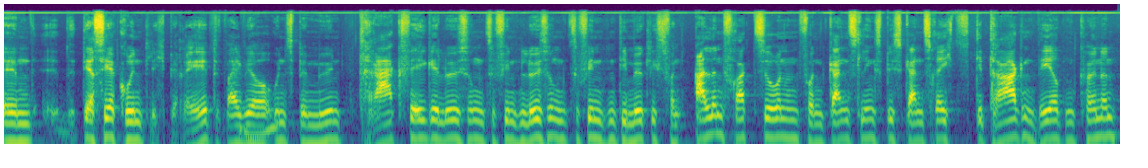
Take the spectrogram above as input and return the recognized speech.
der sehr gründlich berät, weil wir mhm. uns bemühen, tragfähige Lösungen zu finden, Lösungen zu finden, die möglichst von allen Fraktionen, von ganz links bis ganz rechts getragen werden können.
